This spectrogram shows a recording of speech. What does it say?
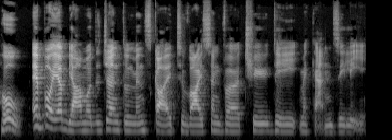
Oh, e poi abbiamo The Gentleman's Guide to Vice and Virtue di Mackenzie Lee,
